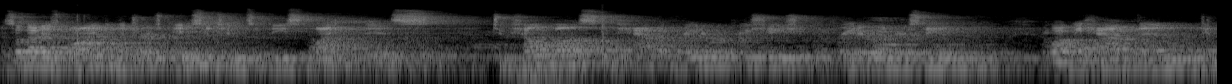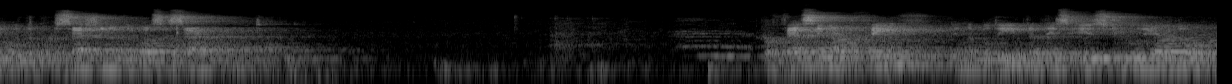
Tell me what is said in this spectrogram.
And so that is why when the Church institutes feast like this, to help us have a greater appreciation, a greater understanding, and why we have then, you know, the procession of the Blessed Sacrament. Professing our faith the that this is truly our Lord.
